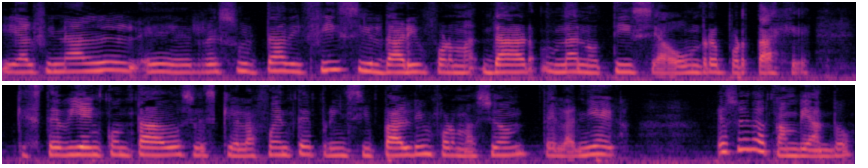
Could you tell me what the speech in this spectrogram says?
y al final eh, resulta difícil dar, informa dar una noticia o un reportaje que esté bien contado si es que la fuente principal de información te la niega. Eso ha ido cambiando,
